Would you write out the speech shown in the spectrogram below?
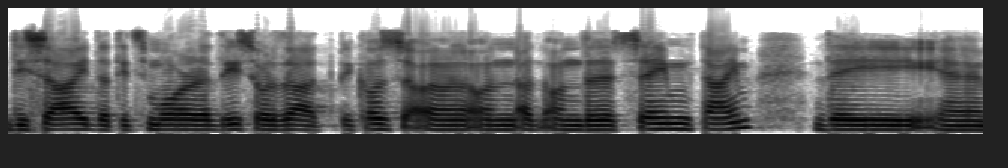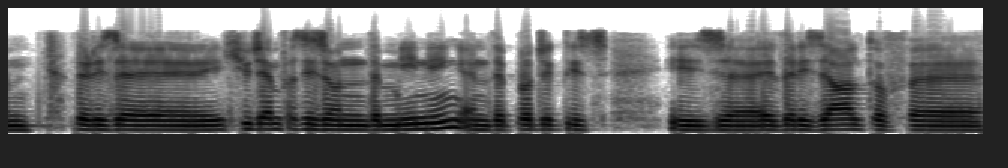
decide that it's more this or that because uh, on, on the same time they, um, there is a huge emphasis on the meaning and the project is, is uh, the result of uh,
